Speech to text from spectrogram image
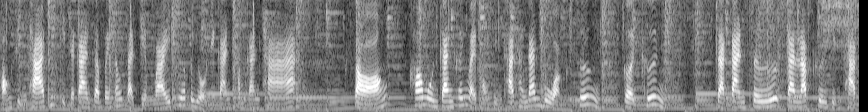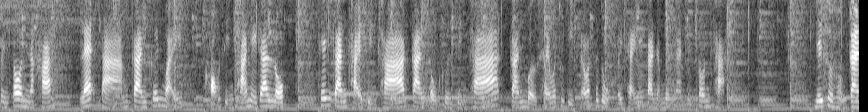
ของสินค้าที่กิจการจำเป็นต้องจัดเก็บไว้เพื่อประโยชน์ในการทำการค้า 2. ข้อมูลการเคลื่อนไหวของสินค้าทางด้านบวก ซึ่งเกิดขึ้น จากการซื้อการรับคืนสินค้าเป็นต้นนะคะ และ 3. การเคลื่อนไหวของสินค้าในด้านลบ เช่น การขายสินค้า การส่งคืนสินค้า การเบิกใช้วัตถุดิบและวัสดุไปใช้ในการดำเนินงานเป็นต้นค่ะ ในส่วนของการ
